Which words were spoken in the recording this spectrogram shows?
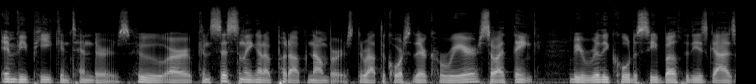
MVP contenders who are consistently going to put up numbers throughout the course of their career. So I think it'd be really cool to see both of these guys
